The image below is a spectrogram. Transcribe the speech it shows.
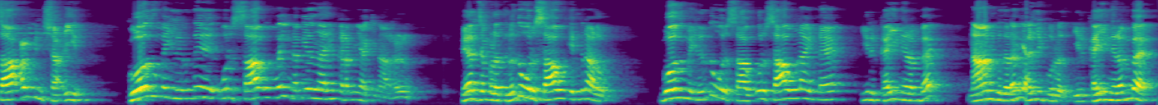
சாமின் ஷாயிர் கோதுமையிலிருந்து ஒரு சாவுவை நபியல் நாயகம் கடமையாக்கினார்கள். பேரிச்சம்பழத்திலிருந்து ஒரு சாவு என்கிற அளவு. கோதுமையிலிருந்து ஒரு சாவு. ஒரு சாவுனா என்ன? இரு கை நிரம்ப நான்கு தடவை அள்ளி போடுறது. இரு கை நிரம்ப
